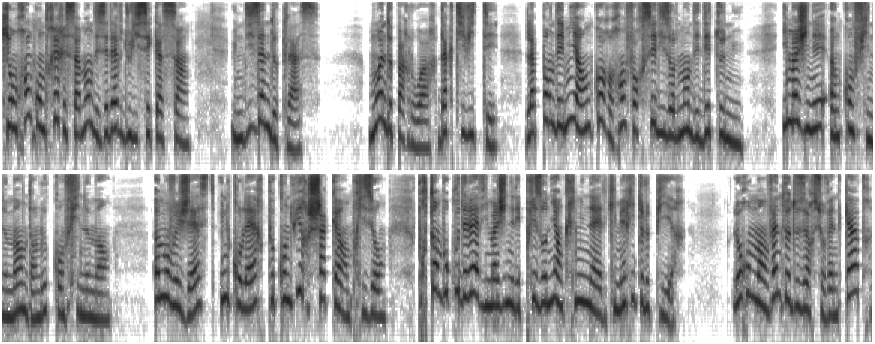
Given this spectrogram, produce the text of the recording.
qui ont rencontré récemment des élèves du lycée Cassin. Une dizaine de classes. Moins de parloirs, d'activités. La pandémie a encore renforcé l'isolement des détenus. Imaginez un confinement dans le confinement. Un mauvais geste, une colère peut conduire chacun en prison. Pourtant, beaucoup d'élèves imaginent les prisonniers en criminels qui méritent le pire. Le roman 22 heures sur 24,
